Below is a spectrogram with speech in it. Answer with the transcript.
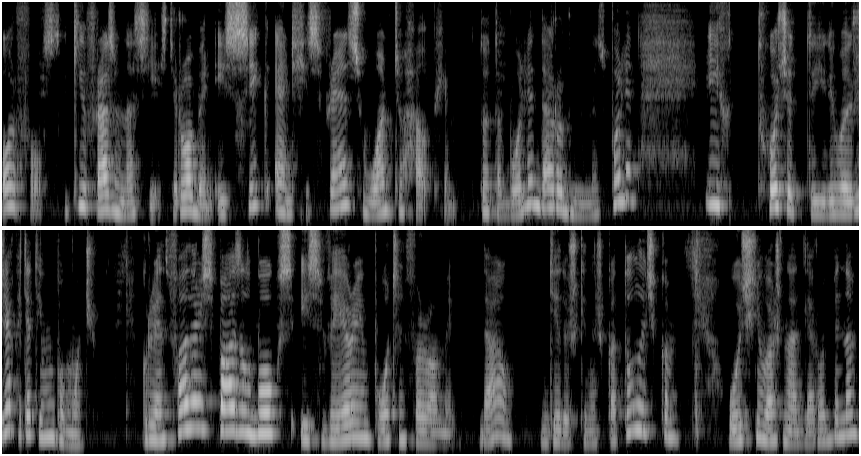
or false. Какие фразы у нас есть? Robin is sick and his friends want to help him. Кто-то болен, да, Робин у нас болен, и хочет, его друзья хотят ему помочь. Grandfather's puzzle box is very important for Robin. Да, дедушкина шкатулочка очень важна для Робина.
